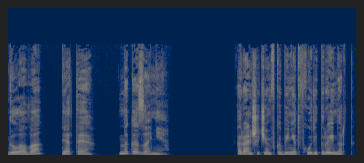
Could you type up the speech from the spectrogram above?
Глава пятая. Наказание. Раньше, чем в кабинет входит Рейнард,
